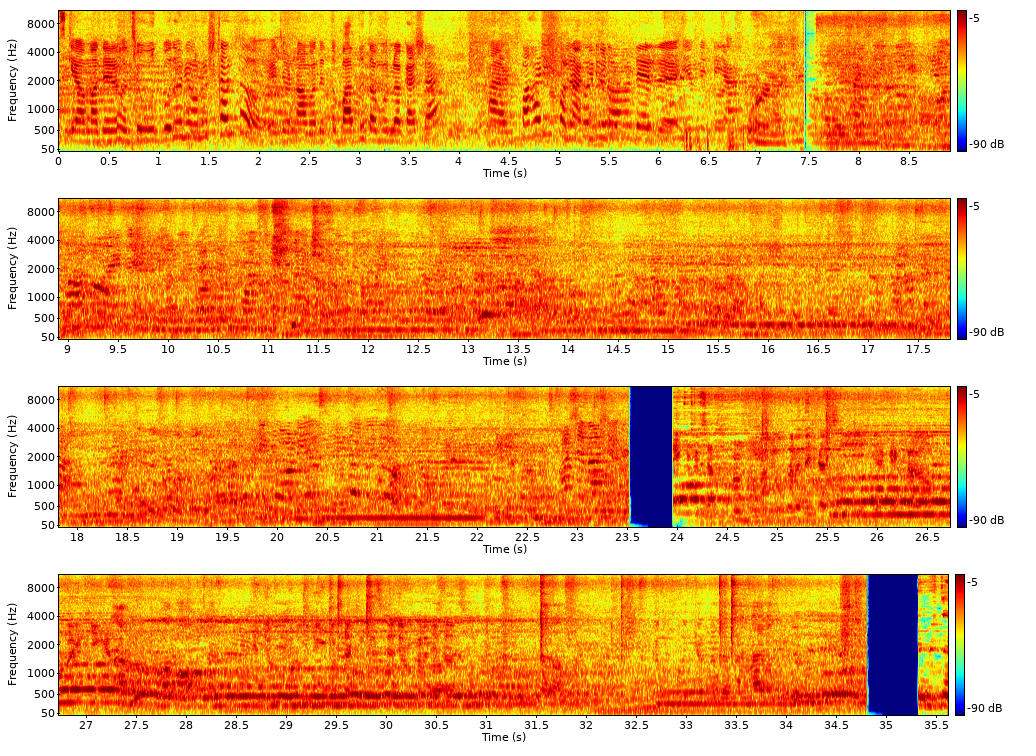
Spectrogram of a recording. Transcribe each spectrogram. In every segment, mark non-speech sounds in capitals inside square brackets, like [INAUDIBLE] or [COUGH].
আজকে আমাদের হচ্ছে উদ্বোধনী অনুষ্ঠান তো এই জন্য আমাদের তো বাধ্যতামূলক আসা। আর পাহাড়ি কিন্তু আমাদের এমনিতেই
